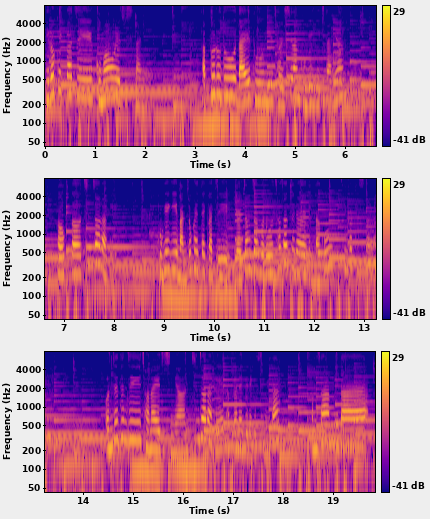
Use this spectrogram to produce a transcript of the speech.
이렇게까지 고마워해 주시다니. 앞으로도 나의 도움이 절실한 고객이 있다면 더욱더 친절하게 고객이 만족할 때까지 열정적으로 찾아드려야겠다고 생각했어요. 언제든지 전화해 주시면 친절하게 답변해 드리겠습니다. 감사합니다.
